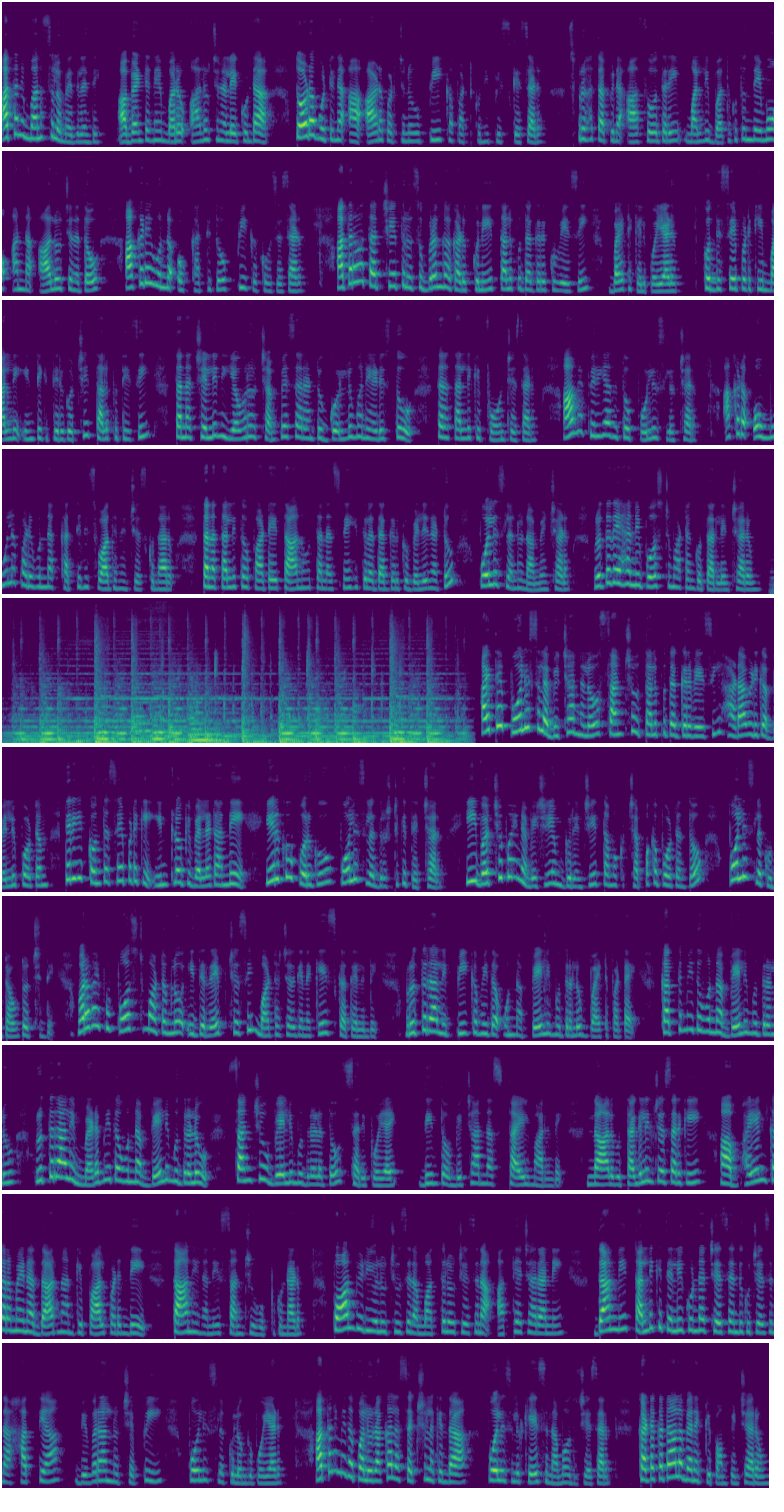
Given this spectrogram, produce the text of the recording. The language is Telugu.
అతని మనసులో మెదిలింది. ఆ వెంటనే మరో ఆలోచన లేకుండా తోడబుట్టిన ఆ ఆడపడుచును పీక పట్టుకుని పిసికేశాడు. స్పృహ తప్పిన ఆ సోదరి మళ్ళీ బతుకుతుందేమో అన్న ఆలోచనతో అక్కడే ఉన్న ఓ కత్తితో పీక కోసేశాడు. ఆ తర్వాత చేతులు శుభ్రంగా కడుక్కుని తలుపు దగ్గరకు వేసి బయటకెళ్ళిపోయాడు. కొద్దిసేపటికి మళ్ళీ ఇంటికి తిరిగొచ్చి తలుపు తీసి తన చెల్లిని ఎవరో చంపి చంపేశారంటూ గొల్లుమని ఏడుస్తూ తన తల్లికి ఫోన్ చేశాడు. ఆమె ఫిర్యాదుతో పోలీసులు వచ్చారు అక్కడ ఓ మూల పడి ఉన్న కత్తిని స్వాధీనం చేసుకున్నారు. తన తల్లితో పాటే తాను తన స్నేహితుల దగ్గరకు వెళ్ళినట్టు పోలీసులను నమ్మించాడు. మృతదేహాన్ని పోస్టుమార్టంకు తరలించారు. అయితే పోలీసుల విచారణలో సంచు తలుపు దగ్గర వేసి హడావిడిగా వెళ్ళిపోవటం తిరిగి కొంతసేపటికి ఇంట్లోకి వెళ్ళటాన్ని ఇరుగు పొరుగు పోలీసుల దృష్టికి తెచ్చారు. ఈ వచ్చిపోయిన విషయం గురించి తమకు చెప్పకపోవటంతో పోలీసులకు డౌట్ వచ్చింది. మరోవైపు పోస్ట్ మార్టంలో ఇది రేప్ చేసి మర్డర్ జరిగిన కేసుగా తేలింది. మృతురాలి పీక మీద ఉన్న వేలి ముద్రలు బయటపడ్డాయి. కత్తి మీద ఉన్న వేలి ముద్రలు మృతురాలి మెడ మీద ఉన్న వేలి ముద్రలు సంచు వేలి ముద్రలతో సరిపోయాయి. దీంతో విచారణ స్టైల్ మారింది. నాలుగు తగిలించేసరికి ఆ భయంకరమైన దారుణానికి పాల్పడింది తానేనని సంజు ఒప్పుకున్నాడు. పాన్ వీడియోలు చూసిన మత్తులో చేసిన అత్యాచారాన్ని దాన్ని తల్లికి తెలియకుండా చేసేందుకు చేసిన హత్య వివరాలను చెప్పి పోలీసులకు లొంగిపోయాడు. అతని మీద పలు రకాల సెక్షన్ల కింద పోలీసులు కేసు నమోదు చేశారు. కటకటాల వెనక్కి పంపించారు.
